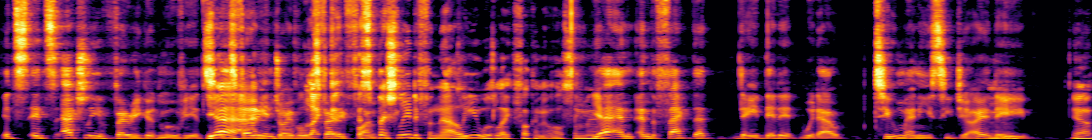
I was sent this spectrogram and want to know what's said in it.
it's it's actually a very good movie it's yeah, it's very enjoyable like, it's very fun Especially the finale was like fucking awesome, man. yeah and and the fact that they did it without too many cgi Mm-hmm. they yeah.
